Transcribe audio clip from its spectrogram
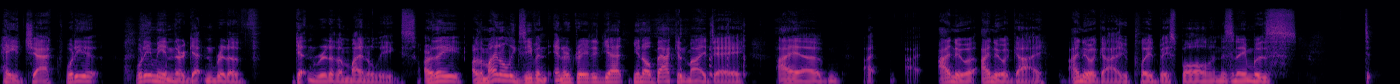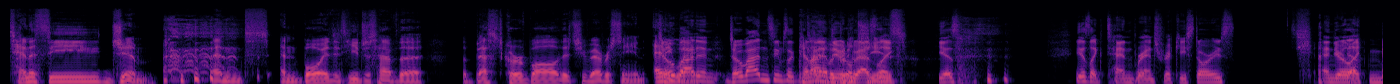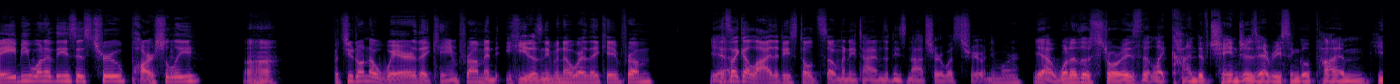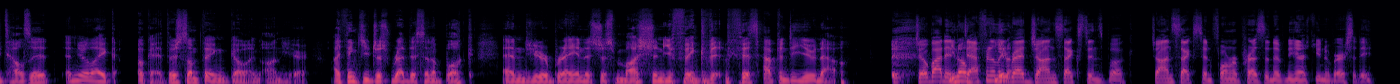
Hey, Jack, what do you what do you mean they're getting rid of getting rid of the minor leagues? Are they are the minor leagues even integrated yet? You know, back in my day, I um I, I I knew I knew a guy I knew a guy who played baseball, and his name was T- Tennessee Jim, and and boy, did he just have the the best curveball that you've ever seen. Anyway, Joe Biden, Joe Biden seems like the kind of dude who has like he has he has like ten Branch Rickey stories, and you're Yeah. like, maybe one of these is true partially, uh huh. but you don't know where they came from, and he doesn't even know where they came from. Yeah, It's like a lie that he's told so many times, and he's not sure what's true anymore. Yeah, one of those stories that like kind of changes every single time he tells it. And you're like, okay, there's something going on here. I think you just read this in a book and your brain is just mush and you think that this happened to you now. Joe Biden You know- definitely you know- read John Sexton's book. John Sexton, former president of New York University,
